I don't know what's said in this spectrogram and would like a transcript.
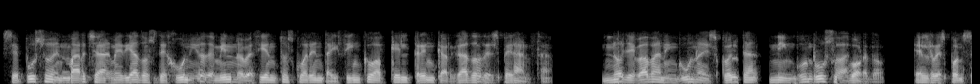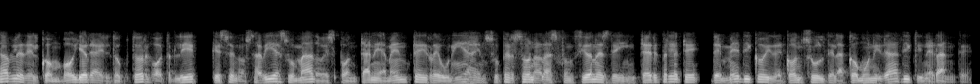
Se puso en marcha a mediados de junio de 1945 aquel tren cargado de esperanza. No llevaba ninguna escolta, ningún ruso a bordo. El responsable del convoy era el doctor Gottlieb, que se nos había sumado espontáneamente y reunía en su persona las funciones de intérprete, de médico y de cónsul de la comunidad itinerante.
